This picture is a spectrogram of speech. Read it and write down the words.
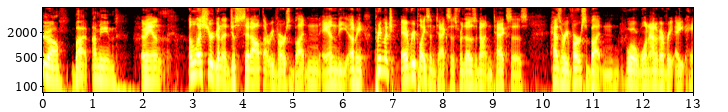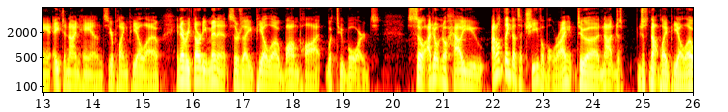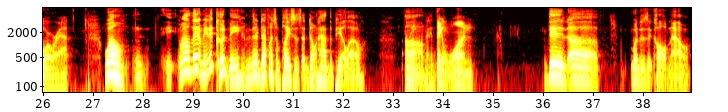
Yeah, but I mean, I mean, unless you're gonna just sit out that reverse button and the, I mean, pretty much every place in Texas, for those not in Texas, has a reverse button for one out of every eight hand, eight to nine hands. You're playing PLO, and every thirty minutes there's a PLO bomb pot with two boards, So I don't know how you. I don't think that's achievable, right? To uh, not just just not play PLO where we're at. Well, well, they, I mean, it could be. I mean, there are definitely some places that don't have the PLO. I, mean, Um, I can think of one. Did uh, what is it called now?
